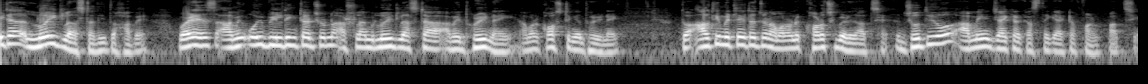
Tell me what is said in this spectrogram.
এটা লোই গ্লাসটা দিতে হবে। ওয়ারেজ আমি ওই বিল্ডিংটার জন্য আসলে আমি লোই গ্লাসটা আমি ধরি নাই আমার কস্টিংয়ে ধরি নাই। তো আলটিমেটলি এটার জন্য আমার অনেক খরচ বেড়ে যাচ্ছে। যদিও আমি জাইকার কাছ থেকে একটা ফান্ড পাচ্ছি।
